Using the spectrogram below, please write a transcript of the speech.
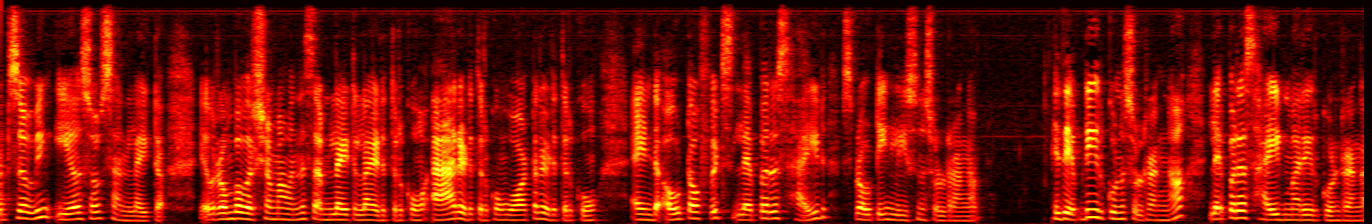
அப்சர்விங் இயர்ஸ் ஆஃப் சன்லைட்டை ரொம்ப வருஷமாக வந்து சன்லைட் எல்லாம் எடுத்திருக்கோம். ஏர் எடுத்திருக்கோம். வாட்டர் எடுத்திருக்கோம். And out of its leprous hide sprouting லீவ்ஸ்னு சொல்கிறாங்க இது எப்படி இருக்கும்னு சொல்கிறாங்கன்னா லெப்பரஸ் ஹைட் மாதிரி இருக்குன்றாங்க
